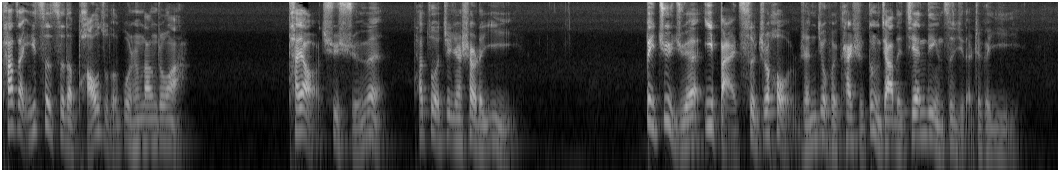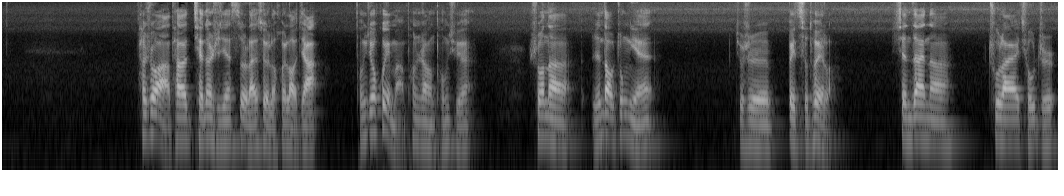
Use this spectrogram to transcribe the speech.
他在一次次的跑组的过程当中啊，他要去询问他做这件事儿的意义。被拒绝一百次之后，人就会开始更加的坚定自己的这个意义。他说啊，他前段时间四十来岁了，回老家同学会嘛，碰上同学说呢，人到中年就是被辞退了，现在呢出来求职，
